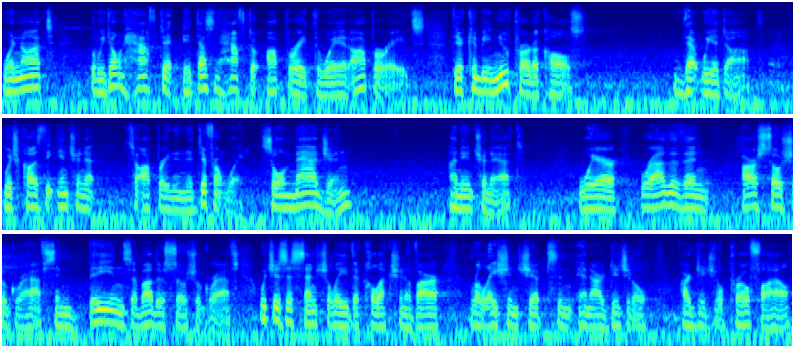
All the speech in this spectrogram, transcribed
We're not, we don't have to, it doesn't have to operate the way it operates. There can be new protocols that we adopt, which cause the internet to operate in a different way. So imagine an internet where rather than our social graphs and billions of other social graphs, which is essentially the collection of our relationships and, and our digital our digital profile,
